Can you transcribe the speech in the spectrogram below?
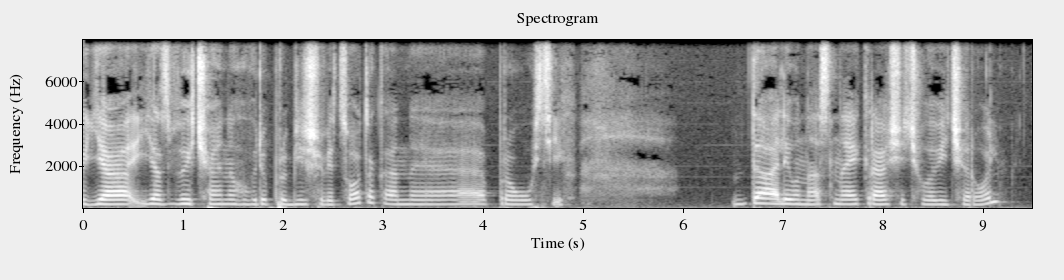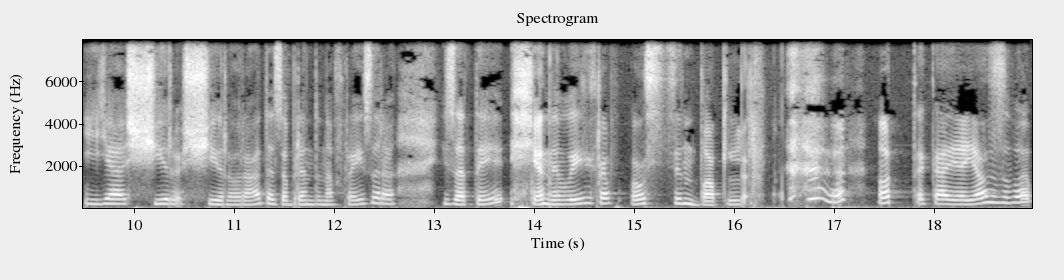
Я, я, звичайно, говорю про більше відсоток, а не про усіх. Далі у нас найкраща чоловіча роль. І я щиро-щиро рада за Брендона Фрейзера і за те, що не виграв Остін Батлер. От така я язва.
